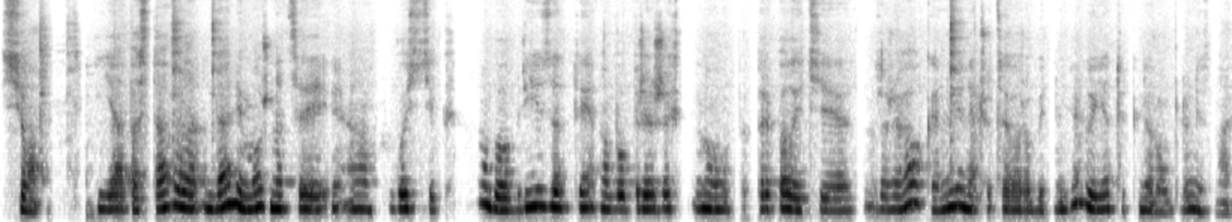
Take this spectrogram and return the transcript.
Все. Я поставила. Далі можна цей е, хвостик або обрізати, або прижиг... ну, припалити зажигалкою. Ну, я нічого цього робити не буду, я так не роблю, не знаю.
